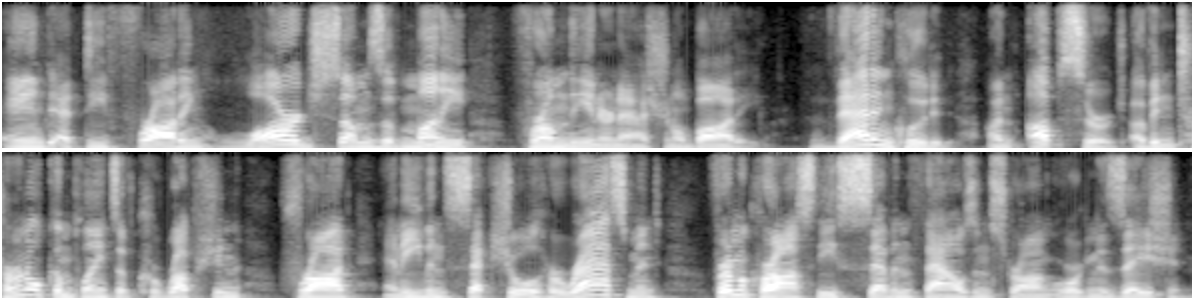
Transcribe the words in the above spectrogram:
aimed at defrauding large sums of money from the international body. That included an upsurge of internal complaints of corruption, fraud, and even sexual harassment from across the 7,000 strong organization,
